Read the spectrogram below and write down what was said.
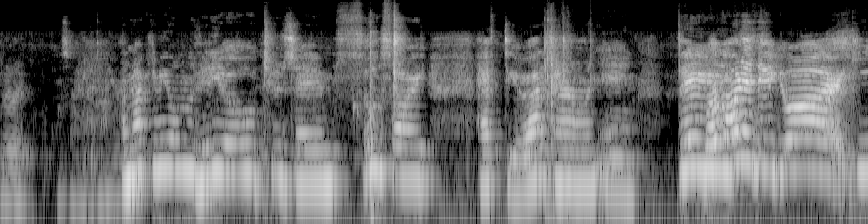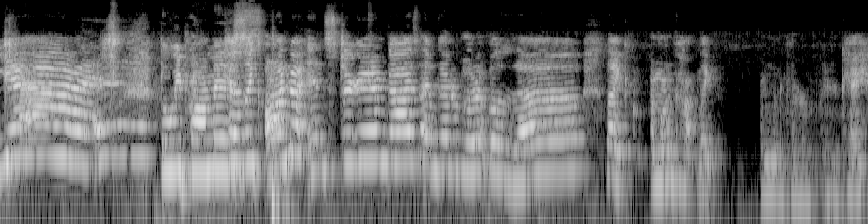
I'm like what's I here? I'm not gonna be on the video Tuesday. I'm so sorry. I have to go out of town and they. We're going to New York! Yes! But we promise. Because like on the Instagram, guys, I'm gonna put it below. Like I'm gonna like I'm gonna put it on there, okay?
